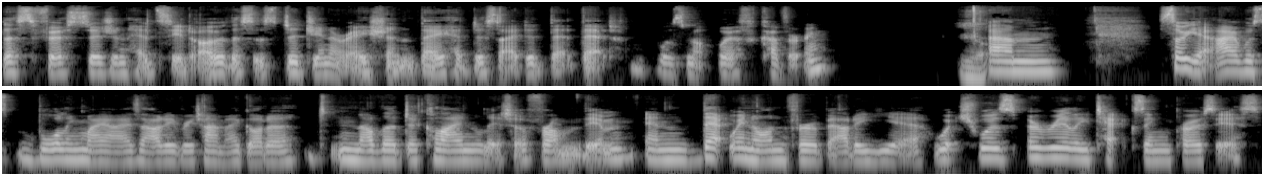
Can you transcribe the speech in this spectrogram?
this first surgeon had said, "Oh, this is degeneration," they had decided that that was not worth covering. Yeah. Um. So yeah, I was bawling my eyes out every time I got a, another decline letter from them, and that went on for about a year, which was a really taxing process.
